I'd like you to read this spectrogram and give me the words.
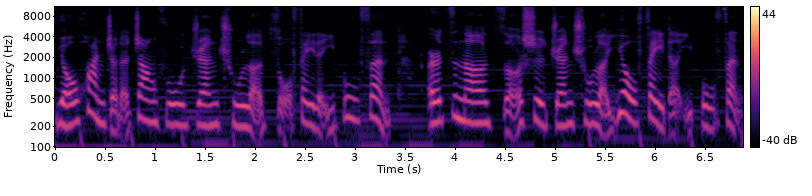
由患者的丈夫捐出了左肺的一部分。儿子呢，则是捐出了右肺的一部分。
